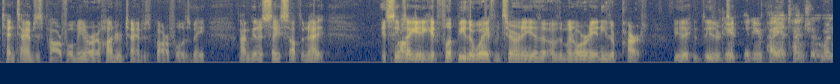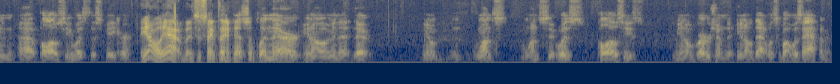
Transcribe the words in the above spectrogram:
ten times as powerful as me or a hundred times as powerful as me. I'm going to say something." It seems Well, like you could flip either way from tyranny of the, of the minority in either part. Either, either Did you, t- did you pay attention when uh, Pelosi was the speaker? yeah, oh yeah, it's the same the thing. discipline there, you know, I mean, that there, you know, once once it was Pelosi's, you know, version, you know, that was what was happening.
